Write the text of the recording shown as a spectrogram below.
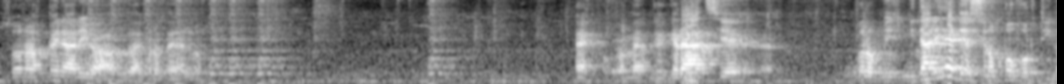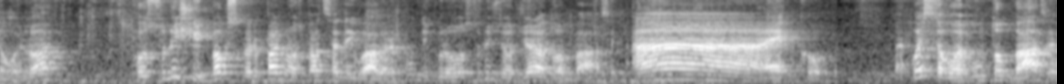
Sono appena arrivato, dai, fratello. Ecco, grazie. Quello mi, mi dà l'idea di essere un po' fortino quello, eh. Costruisci il box per fare uno spazio adeguato, nel punto in cui lo costruisci sorgerà la tua base. Ah, ecco. Beh, questo come punto base.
